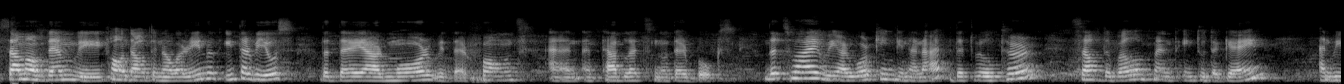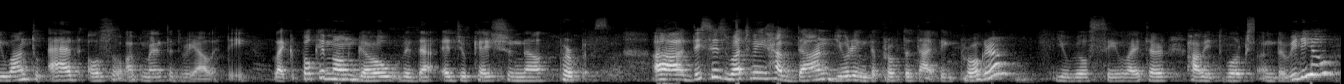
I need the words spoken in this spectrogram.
Some of them we found out in our in- interviews that they are more with their phones and, and tablets, not their books. That's why we are working in an app that will turn self development into the game, and we want to add also augmented reality, like Pokemon Go with the educational purpose. Uh, this is what we have done during the prototyping program. You will see later how it works on the video.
